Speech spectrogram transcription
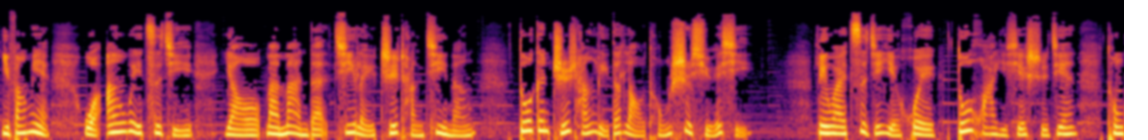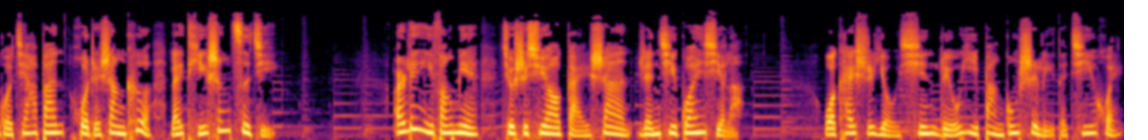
一方面，我安慰自己要慢慢的积累职场技能，多跟职场里的老同事学习；另外，自己也会多花一些时间，通过加班或者上课来提升自己。而另一方面，就是需要改善人际关系了。我开始有心留意办公室里的机会，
